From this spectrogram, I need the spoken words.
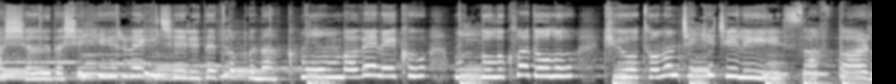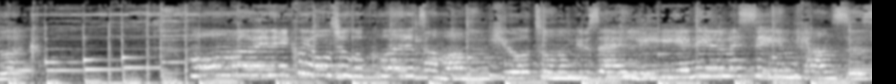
Aşağıda şehir ve içeride tapınak. Momba ve Neku mutlulukla dolu. Kyoto'nun çekiciliği saf parlak Kyoto'nun güzelliği yenilmesi imkansız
